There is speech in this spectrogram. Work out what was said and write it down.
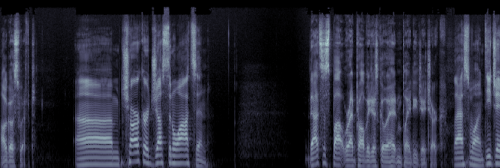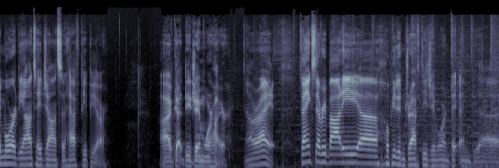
I'll go Swift. Um, Chark or Justin Watson. That's a spot where I'd probably just go ahead and play DJ Chark. Last one, DJ Moore, Diontae Johnson, half PPR. I've got DJ Moore higher. All right. Thanks, everybody. Uh, hope you didn't draft DJ Moore, and, and uh,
